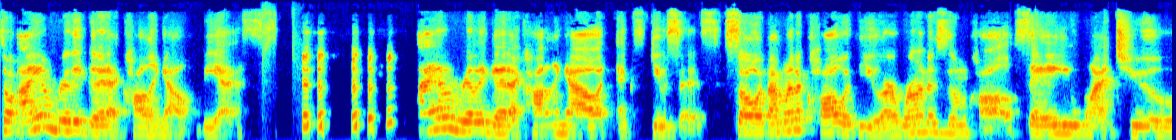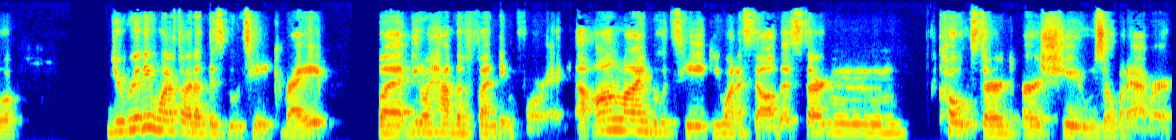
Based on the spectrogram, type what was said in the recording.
So I am really good at calling out BS. I am really good at calling out excuses. So if I'm on a call with you or we're on a Zoom call, say you want to, you really want to start up this boutique, right? But you don't have the funding for it. An online boutique, you want to sell this certain coats or, or shoes or whatever.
